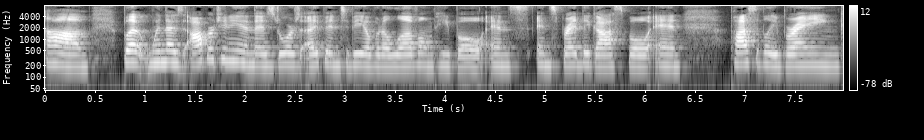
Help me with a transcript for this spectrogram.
um, but when those opportunities and those doors open to be able to love on people and and spread the gospel and possibly bring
